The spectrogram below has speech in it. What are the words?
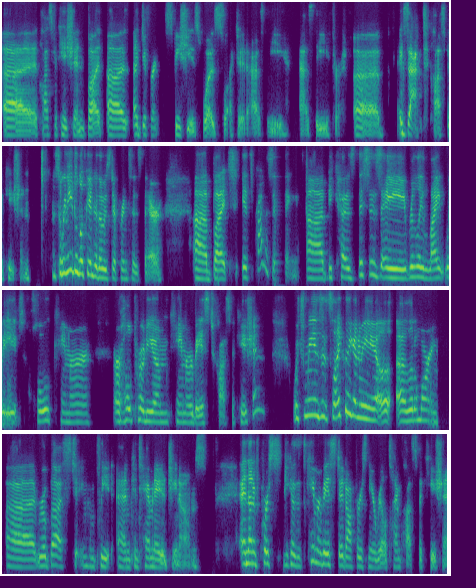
uh, classification, but uh, a different species was selected as the as the uh, exact classification. So we need to look into those differences there. Uh, but it's promising uh, because this is a really lightweight whole k-mer or whole proteome k-mer based classification, which means it's likely going to be a, a little more uh, robust to incomplete and contaminated genomes. And then of course, because it's k-mer based, it offers near real time classification.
